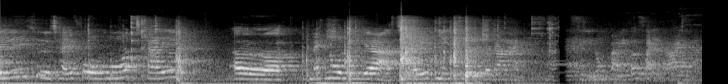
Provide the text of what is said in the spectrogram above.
เดลี่คือใช้โฟร์โมสใช้เอ่อแมกโนเลียใช้เนทีก็ได้นะสีลงไปก็ใส่ได้นะ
